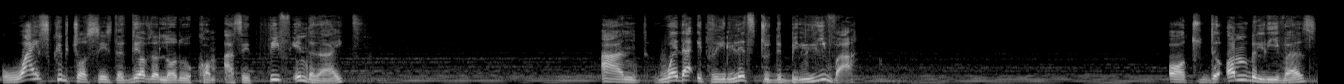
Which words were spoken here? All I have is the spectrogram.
why scripture says the day of the Lord will come as a thief in the night, and whether it relates to the believer or to the unbelievers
